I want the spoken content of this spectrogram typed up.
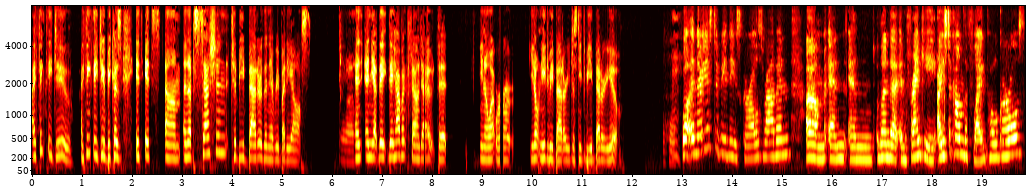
I think they do. I think they do because it, it's um, an obsession to be better than everybody else, wow. and and yet they they haven't found out that you know what we're you don't need to be better. You just need to be a better you. Mm-hmm. Well, and there used to be these girls, Robin, um, and and Linda and Frankie. I used to call them the flagpole girls.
